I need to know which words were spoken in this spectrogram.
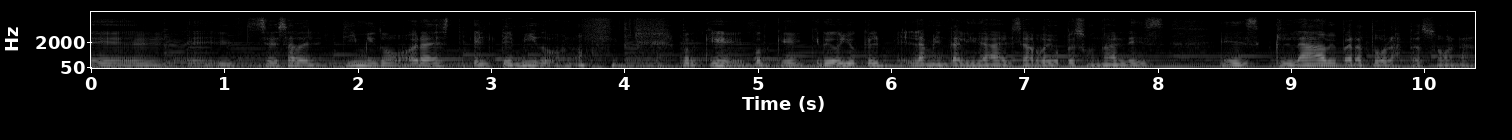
El, César del tímido ahora es el temido, ¿no? ¿Por qué? Porque creo yo que la mentalidad, el desarrollo personal es es clave para todas las personas,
